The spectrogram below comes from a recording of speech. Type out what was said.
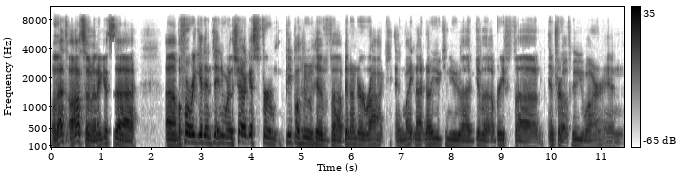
Well, that's awesome, and I guess uh, uh, before we get into any more of the show, I guess for people who have uh, been under a rock and might not know you, can you uh, give a, a brief uh, intro of who you are and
